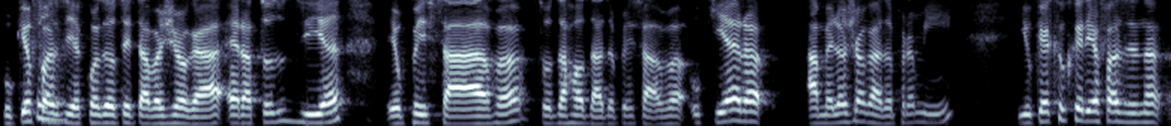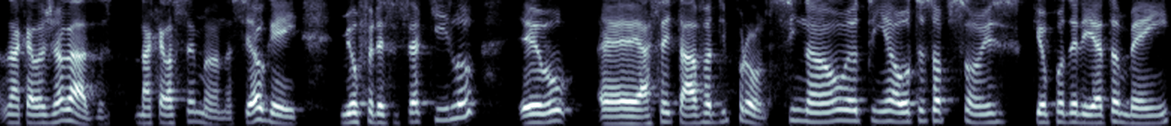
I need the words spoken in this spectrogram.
O que Sim. eu fazia quando eu tentava jogar era todo dia eu pensava, toda rodada eu pensava o que era a melhor jogada para mim e o que é que eu queria fazer na, naquela jogada, naquela semana. Se alguém me oferecesse aquilo, eu é, aceitava de pronto. Se não, eu tinha outras opções que eu poderia também.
